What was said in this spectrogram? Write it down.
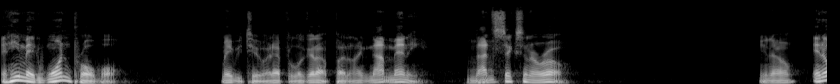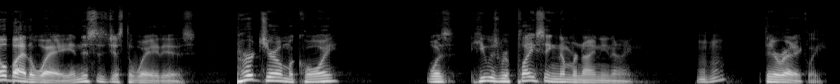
And he made one Pro Bowl, maybe two. I'd have to look it up, but like not many, not six in a row. You know, and oh by the way, and this is just the way it is. Hurt Gerald McCoy was he was replacing number ninety nine Mm-hmm. theoretically.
